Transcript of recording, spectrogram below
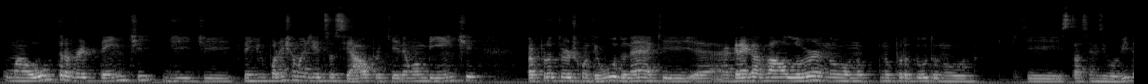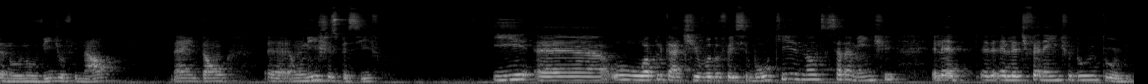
uma outra vertente de, de, A gente não pode chamar de rede social, porque ele é um ambiente para produtor de conteúdo, né? Que é, agrega valor no, no, no, produto no, que está sendo desenvolvido, no, no vídeo final né? Então, é um nicho específico. E é, o aplicativo do Facebook, não necessariamente, ele é, ele é diferente do YouTube.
